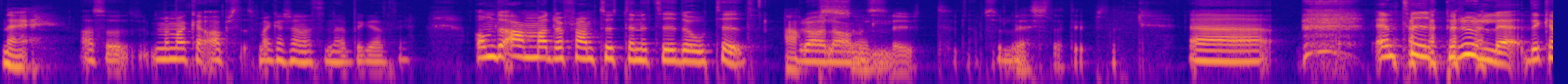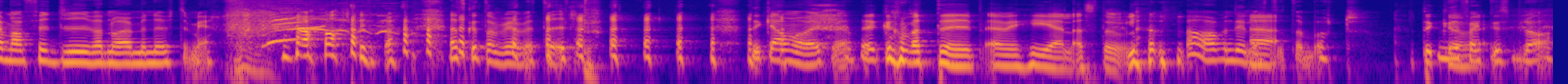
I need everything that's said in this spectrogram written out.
Nej. Alltså, men man kan, ja, precis, man kan känna sina begränsningar. Om du ammar, dra fram tutten i tid och otid. Bra? Absolut. Absolut. Bästa tipset. Eh, en tejprulle, det kan man fördriva några minuter med. ja, det är bra. Jag ska ta med mig tejp. Det kan man verkligen. Det kommer vara tejp över hela stolen. Ja, men det är lätt att ta bort. Det, Det är faktiskt bra.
